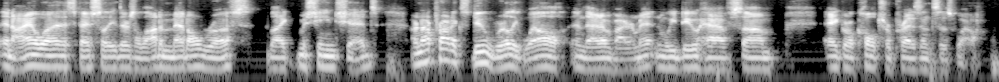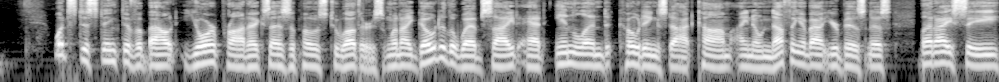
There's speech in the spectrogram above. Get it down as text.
in Iowa, especially, there's a lot of metal roofs like machine sheds. Our nut products do really well in that environment, and we do have some agriculture presence as well. What's distinctive about your products as opposed to others? When I go to the website at inlandcoatings.com, I know nothing about your business, but I see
